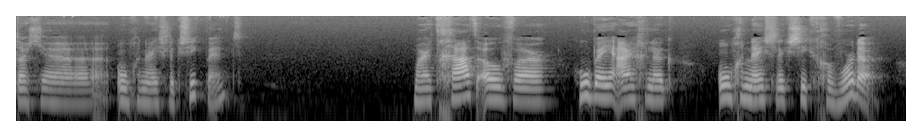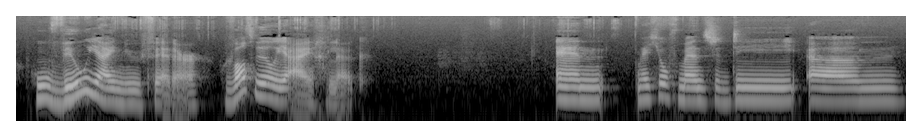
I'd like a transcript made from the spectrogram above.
dat je ongeneeslijk ziek bent. Maar het gaat over hoe ben je eigenlijk ongeneeslijk ziek geworden? Hoe wil jij nu verder? Wat wil je eigenlijk? En weet je, of mensen die um,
